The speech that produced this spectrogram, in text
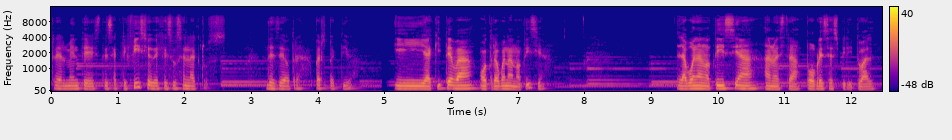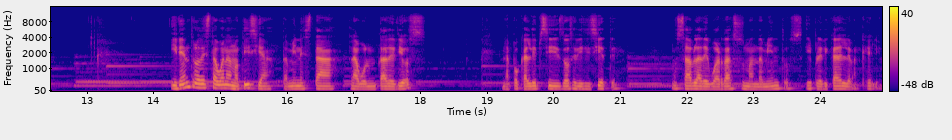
realmente este sacrificio de Jesús en la cruz desde otra perspectiva. Y aquí te va otra buena noticia. La buena noticia a nuestra pobreza espiritual. Y dentro de esta buena noticia también está la voluntad de Dios. En Apocalipsis 12:17 nos habla de guardar sus mandamientos y predicar el Evangelio.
